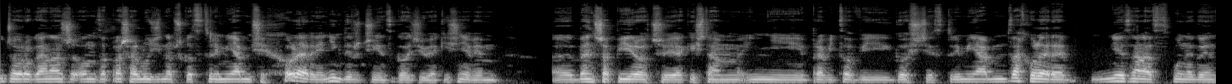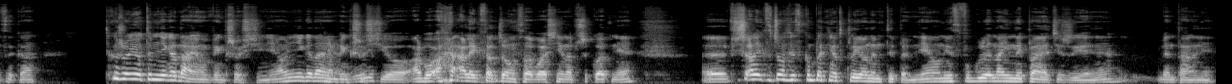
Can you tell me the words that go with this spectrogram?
u Joe Rogana, że on zaprasza ludzi na przykład, z którymi ja bym się cholernie nigdy w życiu nie zgodził. Jakiś, nie wiem, e, Ben Shapiro, czy jakieś tam inni prawicowi goście, z którymi ja bym za cholerę nie znalazł wspólnego języka. Tylko, że oni o tym nie gadają w większości, nie? Oni nie gadają nie, w większości nie... o... Albo Alexa Jonesa właśnie na przykład, nie? E, przecież Alex Jones jest kompletnie odklejonym typem, nie? On jest w ogóle na innej planecie żyje, nie? Mentalnie.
